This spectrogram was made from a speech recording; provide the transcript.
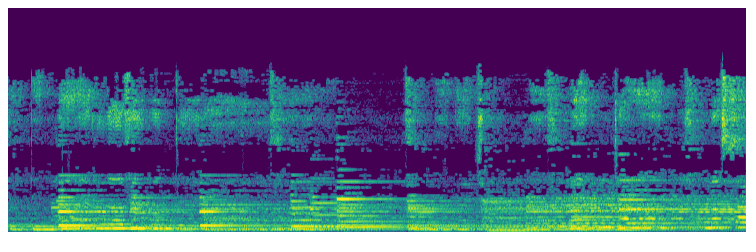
Melanda Masa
